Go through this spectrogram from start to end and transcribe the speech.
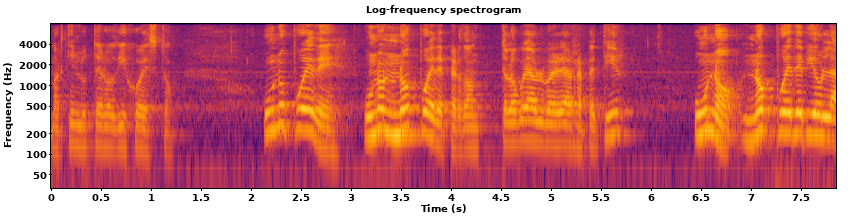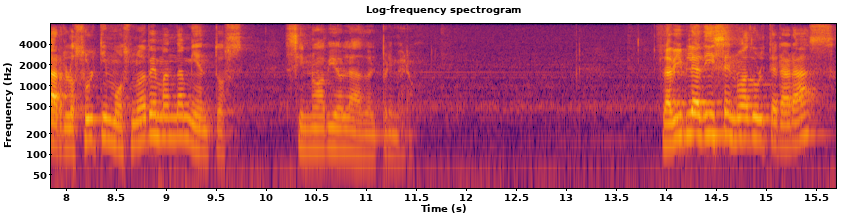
Martín Lutero dijo esto. Uno puede, uno no puede, perdón, te lo voy a volver a repetir. Uno no puede violar los últimos nueve mandamientos si no ha violado el primero. La Biblia dice no adulterarás,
